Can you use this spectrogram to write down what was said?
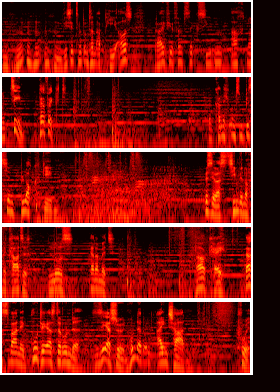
Mhm, mhm, mhm. Wie sieht es mit unseren AP aus? 3, 4, 5, 6, 7, 8, 9, 10. Perfekt. Dann kann ich uns ein bisschen Block geben. Wisst ihr was? Ziehen wir noch eine Karte. Los, her damit. Okay. Das war eine gute erste Runde. Sehr schön. 101 Schaden. Cool.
